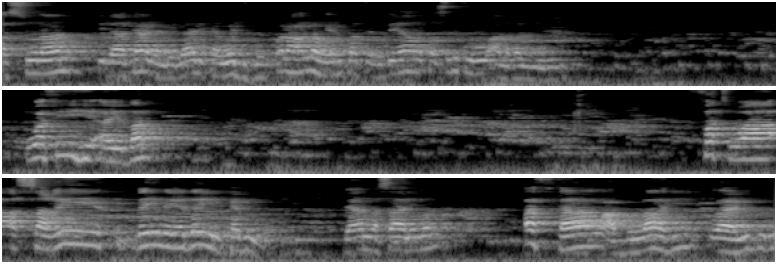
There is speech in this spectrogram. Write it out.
السنن إذا كان لذلك وجه ولعله ينتفع بها وتصرفه عن غيره wa fiihi aydan. Fatwى aلصaغيir bayna yaday اkabiir لأna saalima aftaa wcabdullaahi waaliduhu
